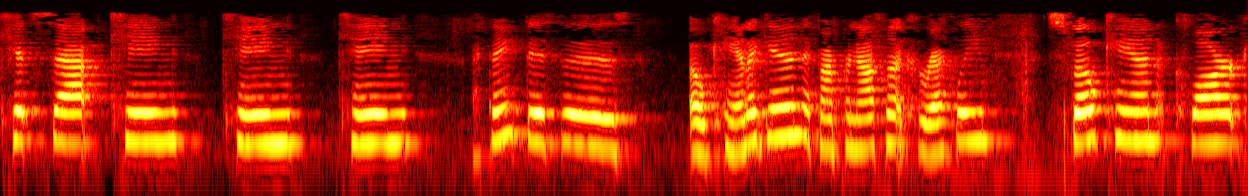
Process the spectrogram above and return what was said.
Kitsap, King, King, King. I think this is Okanogan, if I'm pronouncing that correctly. Spokane, Clark,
